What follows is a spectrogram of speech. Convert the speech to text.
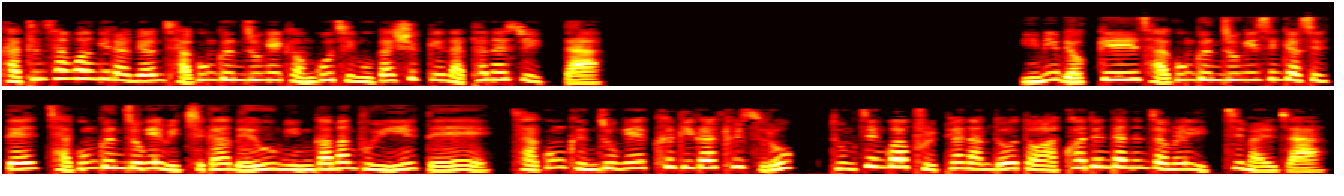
같은 상황이라면 자궁근종의 경고 징후가 쉽게 나타날 수 있다. 이미 몇 개의 자궁근종이 생겼을 때 자궁근종의 위치가 매우 민감한 부위일 때 자궁근종의 크기가 클수록 통증과 불편함도 더 악화된다는 점을 잊지 말자.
